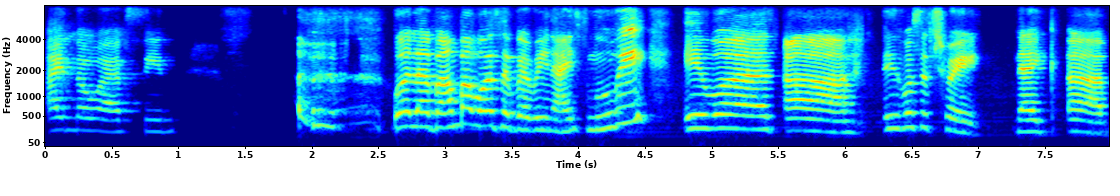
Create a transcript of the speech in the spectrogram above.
I know I've seen. Well, La Bamba was a very nice movie. It was uh it was a trade like uh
